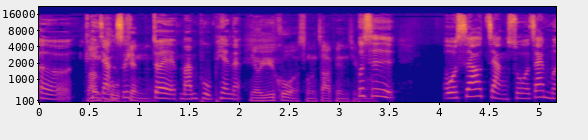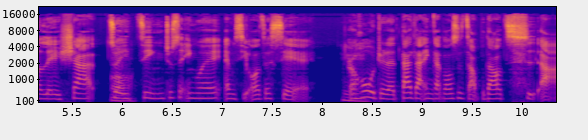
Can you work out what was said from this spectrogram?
呃，可以讲是对蛮普遍的。有遇过什么诈骗情况？不是，我是要讲说，在马来西亚最近就是因为 MCO 这些，然后我觉得大家应该都是找不到吃啊，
